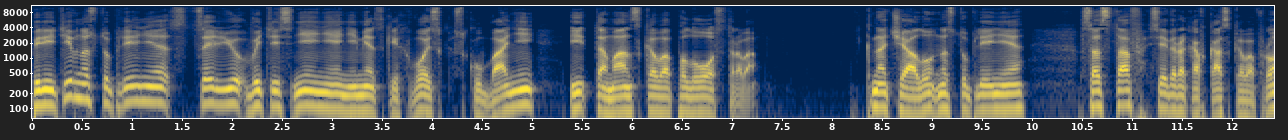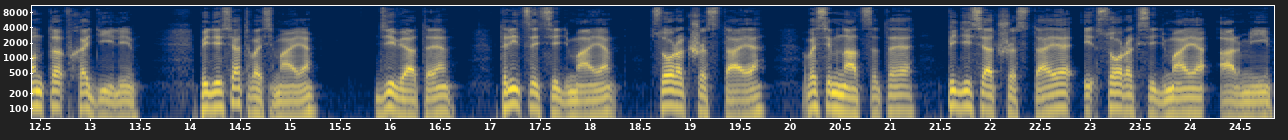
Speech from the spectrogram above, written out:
перейти в наступление с целью вытеснения немецких войск с Кубани и Таманского полуострова. К началу наступления в состав Северо-Кавказского фронта входили 58-я, 9-я, 37-я, 46-я, 18-я, 56-я и 47-я армии.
